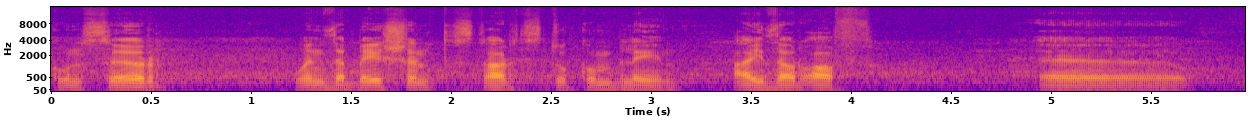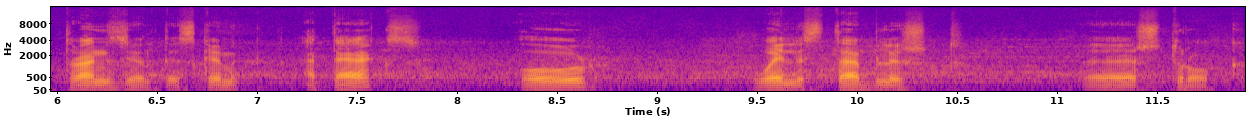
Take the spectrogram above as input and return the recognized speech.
concern when the patient starts to complain either of uh, transient ischemic attacks or well-established uh, stroke.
